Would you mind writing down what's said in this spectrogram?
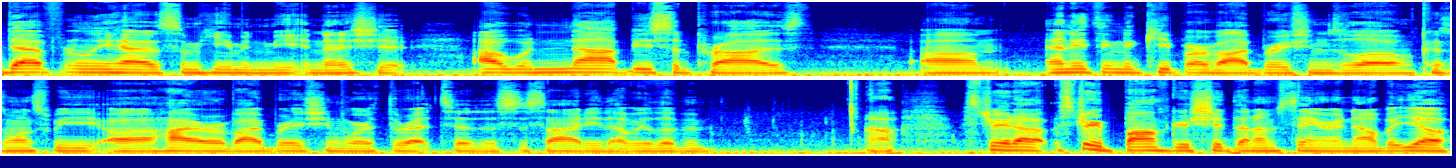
definitely has some human meat in that shit. I would not be surprised. Um, anything to keep our vibrations low, because once we uh, higher our vibration, we're a threat to the society that we live in. Uh, straight up, straight bonkers shit that I'm saying right now. But yo,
